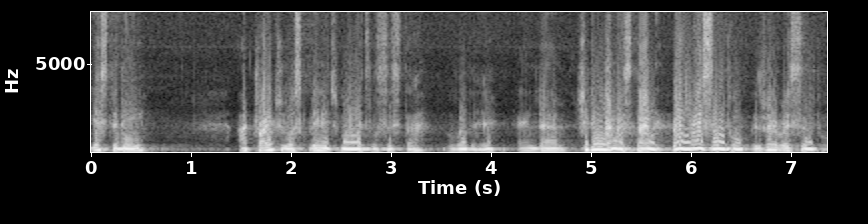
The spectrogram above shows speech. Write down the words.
yesterday, I tried to explain it to my little sister over there, and um, she didn't understand it. But it's very simple. It's very, very simple.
